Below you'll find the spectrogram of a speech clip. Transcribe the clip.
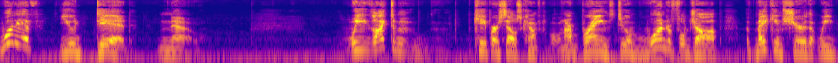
What if you did know? We like to keep ourselves comfortable, and our brains do a wonderful job of making sure that we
